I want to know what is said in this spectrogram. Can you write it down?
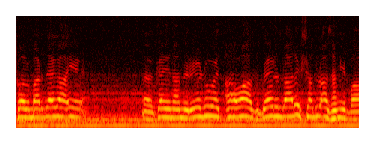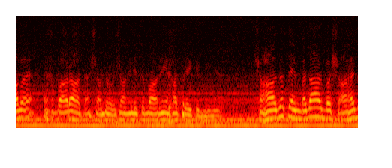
کل مردے گا یہ کہیں نامی ریڈو آواز غیر ذالک شندر از ہمیں باب اخبارات ہیں شندر شان اعتبار نہیں خط لے کے بھی شہادت مدار بشاہد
